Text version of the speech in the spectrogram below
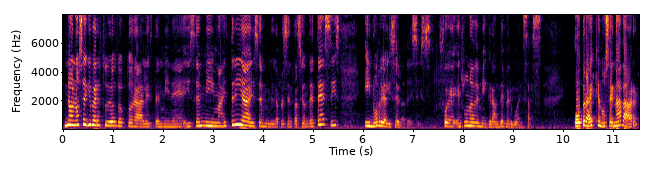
No, no seguí ver estudios doctorales, terminé, hice mi maestría, hice la presentación de tesis y no realicé la tesis. Fue, es una de mis grandes vergüenzas. Otra es que no sé nadar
